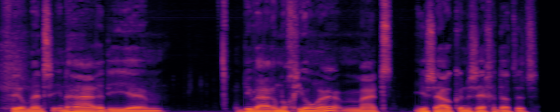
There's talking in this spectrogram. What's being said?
veel mensen in Haren die, uh, die waren nog jonger. Maar je zou kunnen zeggen dat het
